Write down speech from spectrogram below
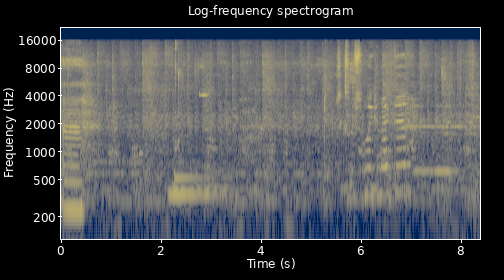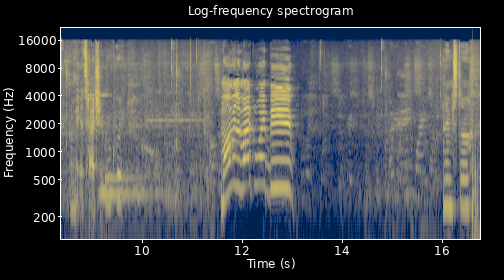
uh, connected. Let me attach it real quick. Mommy, the microwave beep. Name stuff.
